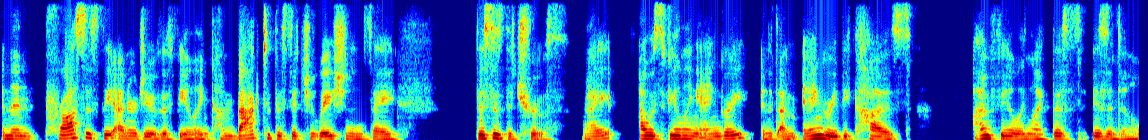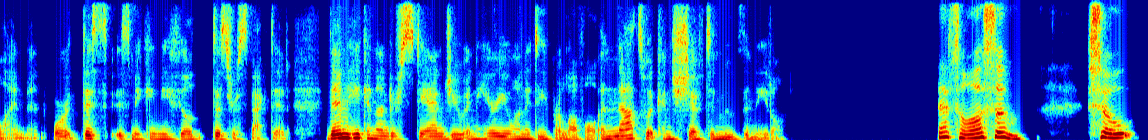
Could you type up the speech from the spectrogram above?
and then process the energy of the feeling, come back to the situation and say, This is the truth, right? I was feeling angry and I'm angry because I'm feeling like this isn't in alignment or this is making me feel disrespected. Then he can understand you and hear you on a deeper level. And that's what can shift and move the needle. That's awesome. So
